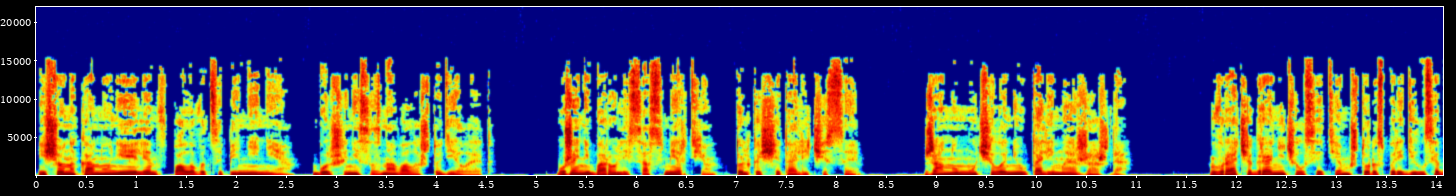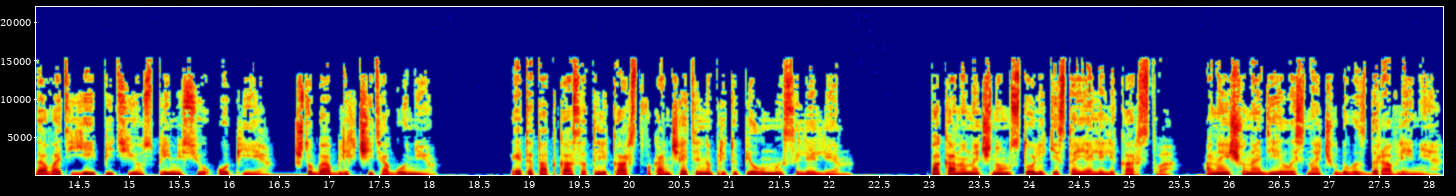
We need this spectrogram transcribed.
Еще накануне Элен впала в оцепенение, больше не сознавала, что делает. Уже не боролись со смертью, только считали часы. Жанну мучила неутолимая жажда. Врач ограничился тем, что распорядился давать ей питье с примесью опия, чтобы облегчить агонию. Этот отказ от лекарств окончательно притупил мысль Элен. Пока на ночном столике стояли лекарства, она еще надеялась на чудо выздоровления.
